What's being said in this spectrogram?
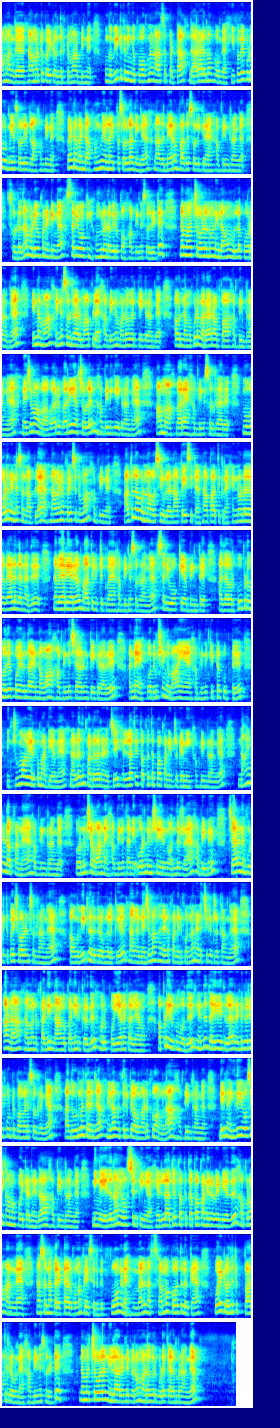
ஆமாங்க நான் மட்டும் போயிட்டு வந்துடட்டுமா அப்படின்னு. உங்கள் வீட்டுக்கு நீங்கள் போகணும்னு ஆசைப்பட்டா தாராளமாக போங்க. இப்போவே கூட உண்மையை சொல்லிடலாம் அப்படின்னு. வேண்டாம் வேண்டாம் உண்மையெல்லாம் இப்போ சொல்லாதீங்க. நான் அதை நேரம் பார்த்து சொல்லிக்கிறேன் அப்படின்றாங்க. சொல்கிறதா முடிவு பண்ணிட்டீங்க? சரி ஓகே உங்களோட விருப்பம் அப்படின்னு சொல்லிட்டு நம்ம சோழனும் நிலாவும் உள்ளே போகிறாங்க என்னம்மா என்ன சொல்கிறாரு மாப்பிள்ளை அப்படின்னு மனோகர் கேட்குறாங்க அவர் நம்ம கூட வராராம்ப்பா அப்படின்றாங்க. நிஜமாவா? வர வரையா சோழன் அப்படின்னு கேட்குறாங்க ஆமாம் வரேன் அப்படின்னு சொல்கிறாரு உங்கள் ஓனர் என்ன சொன்னாப்ல நான் வேணால் பேசட்டுமா அப்படின்னு. அதெல்லாம் ஒன்றும் அவசியம் இல்லை. நான் பேசிட்டேன். நான் பார்த்துக்கிறேன் என்னோட வேலை தானே அது. நான் வேறு யாரையாவது மாற்றி விட்டுக்குவேன் அப்படின்னு சொல்கிறாங்க சரி ஓகே அப்படின்ட்டு. அது அவர் கூப்பிடும்போதே போயிருந்தா என்னவா அப்படின்னு சேருன்னு கேட்குறாரு அண்ணே ஒரு நிமிஷம் இங்கே வாயேன் அப்படின்னு கிட்ட கூப்பிட்டு நீ சும்மாவே இருக்க மாட்டியானே நல்லது பண்ணுறதா நினச்சி எல்லாத்தையும் தப்பு தப்பாக பண்ணிகிட்ருக்க நீ அப்படின்றாங்க. நான் என்னடா பண்ணேன்? அப்படின்றாங்க. ஒரு நிமிஷம் வானே அப்படின்னு தனி ஒரு நிமிஷம் இருங்க வந்துடுறேன் அப்படின்னு சேரனை கூட்டிகிட்டு போய் சோழன்னு சொல்கிறாங்க அவங்க வீட்டில் இருக்கிறவங்களுக்கு நாங்கள் நிஜமாக கல்யாணம் பண்ணியிருக்கோம்னு தான் நினச்சிக்கிட்டு இருக்காங்க. ஆனால் நம்ம பண்ணி நாங்கள் பண்ணியிருக்கிறது ஒரு பொய்யான கல்யாணம். அப்படி இருக்கும்போது எந்த தைரியத்தில் ரெண்டு பேரையும் கூட்டுப்பாங்கன்னு சொல்கிறீங்க அந்த உண்மை தெரிஞ்சால் நிலாவை திருப்பி அவங்க அனுப்புவாங்களா? அப்படின்றாங்க. டே நான் இதையோ யோசிக்காமல் போயிட்டானேடா அப்படின்றாங்க. நீங்கள் எதை தான் யோசிச்சிருக்கீங்க? எல்லாத்தையும் தப்பு தப்பாக பண்ணிட வேண்டியது அப்புறம் அண்ணன். நான் சொன்னால் கரெக்டாக இருக்கணும் பேசுறது. போங்கண்ணே உன் மேலே நான் செம்ம கோவத்தில் இருக்கேன். போயிட்டு வந்துட்டு பார்த்துக்கிறவண்ணே அப்படின்னு சொல்லிட்டு நம்ம சோழன் நிலா ரெண்டு பேரும் மனோகர் கூட கிளம்புறாங்க.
